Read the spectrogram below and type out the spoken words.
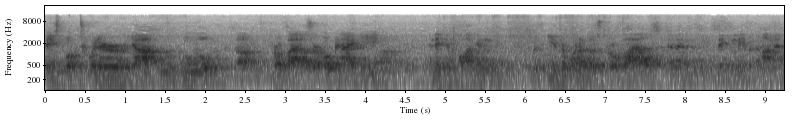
Facebook, Twitter, Yahoo, Google um, profiles or OpenID, and they can log in with either one of those profiles, and then they can leave a comment.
